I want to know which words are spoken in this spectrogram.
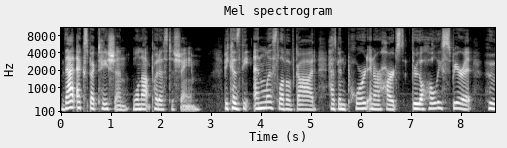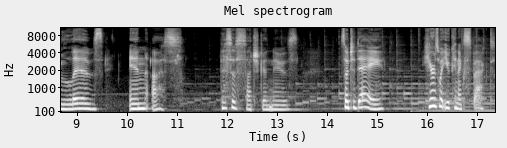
That expectation will not put us to shame because the endless love of God has been poured in our hearts through the Holy Spirit who lives in us. This is such good news. So today, here's what you can expect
